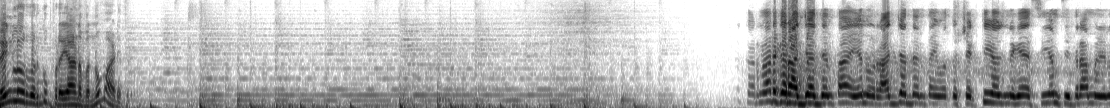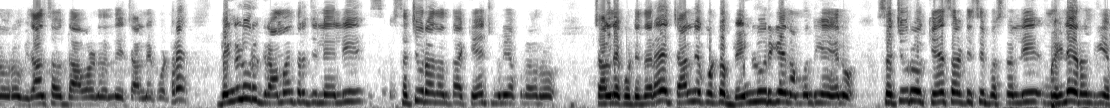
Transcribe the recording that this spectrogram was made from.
ಬೆಂಗಳೂರುವರೆಗೂ ಪ್ರಯಾಣವನ್ನು ಮಾಡಿದರು. ಕರ್ನಾಟಕ ರಾಜ್ಯಾದ್ಯಂತ ಏನು ರಾಜ್ಯಾದ್ಯಂತ ಇವತ್ತು ಶಕ್ತಿ ಯೋಜನೆಗೆ ಸಿಎಂ ಸಿದ್ದರಾಮಯ್ಯನವರು ವಿಧಾನಸೌಧ ಆವರಣದಲ್ಲಿ ಚಾಲನೆ ಕೊಟ್ಟರೆ ಬೆಂಗಳೂರು ಗ್ರಾಮಾಂತರ ಜಿಲ್ಲೆಯಲ್ಲಿ ಸಚಿವರಾದಂತಹ ಕೆ ಎಚ್ ಮುನಿಯಪ್ಪನವರು ಚಾಲನೆ ಕೊಟ್ಟಿದ್ದಾರೆ. ಚಾಲನೆ ಕೊಟ್ಟು ಬೆಂಗಳೂರಿಗೆ ನಮ್ಮೊಂದಿಗೆ ಏನು ಸಚಿವರು K S R T C ಬಸ್ನಲ್ಲಿ ಮಹಿಳೆಯರೊಂದಿಗೆ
